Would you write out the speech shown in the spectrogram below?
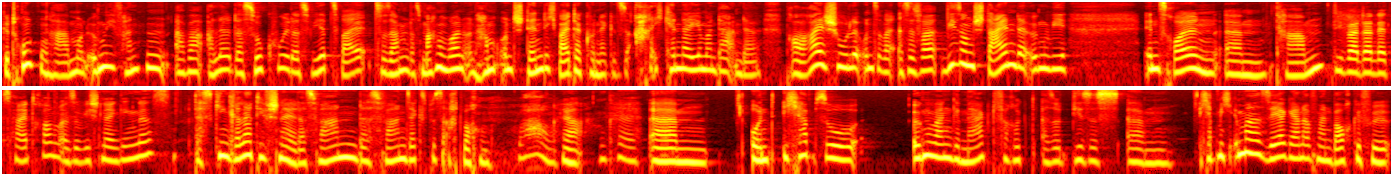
getrunken haben. Und irgendwie fanden aber alle das so cool, dass wir zwei zusammen das machen wollen und haben uns ständig weiter connected. So, ach, ich kenne da jemanden da an der Brauereischule und so weiter. Also es war wie so ein Stein, der irgendwie ins Rollen ähm, kam. Wie war da der Zeitraum? Also wie schnell ging das? Das ging relativ schnell. Das waren, das waren sechs bis acht Wochen. Wow. Ja. Okay. Ähm, und ich habe so irgendwann gemerkt, verrückt, also dieses, ähm, ich habe mich immer sehr gerne auf mein Bauchgefühl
